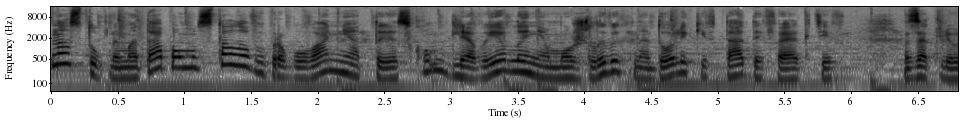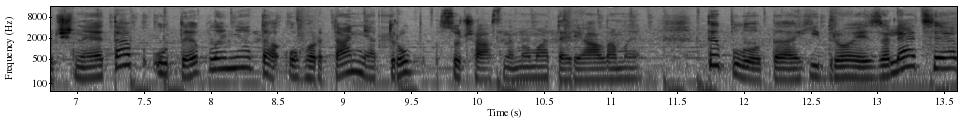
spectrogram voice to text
Наступним етапом стало випробування тиском для виявлення можливих недоліків та дефектів. Заключний етап утеплення та огортання труб сучасними матеріалами. Тепло та гідроізоляція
